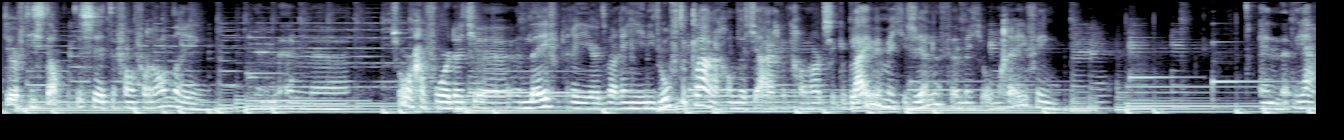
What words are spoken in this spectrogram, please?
durf die stappen te zetten van verandering. Zorg ervoor dat je een leven creëert waarin je niet hoeft te klagen, omdat je eigenlijk gewoon hartstikke blij bent met jezelf en met je omgeving. En eh, ja,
